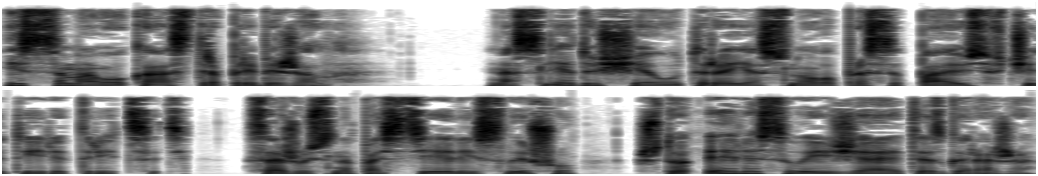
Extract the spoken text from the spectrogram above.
из самого Кастро прибежал. На следующее утро я снова просыпаюсь в 4.30. Сажусь на постели и слышу, что Элис выезжает из гаража.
